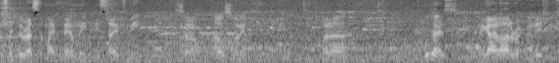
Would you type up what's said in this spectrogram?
just like the rest of my family besides me. So that was funny. But uh, cool guys. I got a lot of recommendations.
